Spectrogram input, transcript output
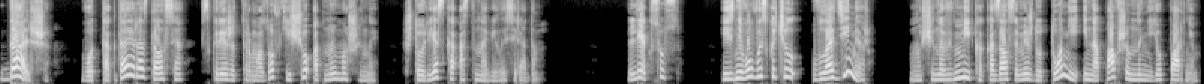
дальше. Вот тогда и раздался скрежет тормозов еще одной машины, что резко остановилась рядом. «Лексус!» Из него выскочил Владимир. Мужчина вмиг оказался между Тони и напавшим на нее парнем.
